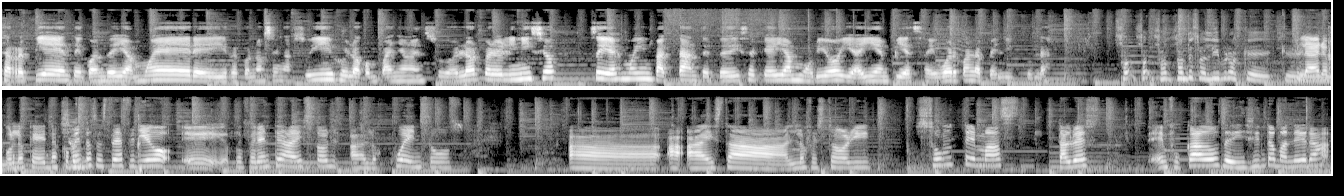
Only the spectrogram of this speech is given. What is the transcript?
se arrepienten cuando ella muere y reconocen a su hijo y lo acompañan en su dolor, pero el inicio Sí, es muy impactante. Te dice que ella murió y ahí empieza, igual con la película. Son, son, son de esos libros que, que... Claro, por lo que nos comentas, Steph, Diego, eh, referente a esto, a los cuentos, a, a, a esta Love Story, son temas tal vez enfocados de distinta manera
